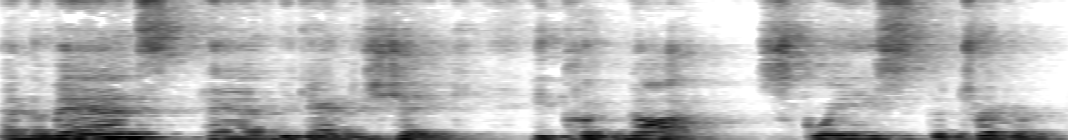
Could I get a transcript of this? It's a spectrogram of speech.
And the man's hand began to shake. He could not squeeze the trigger.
